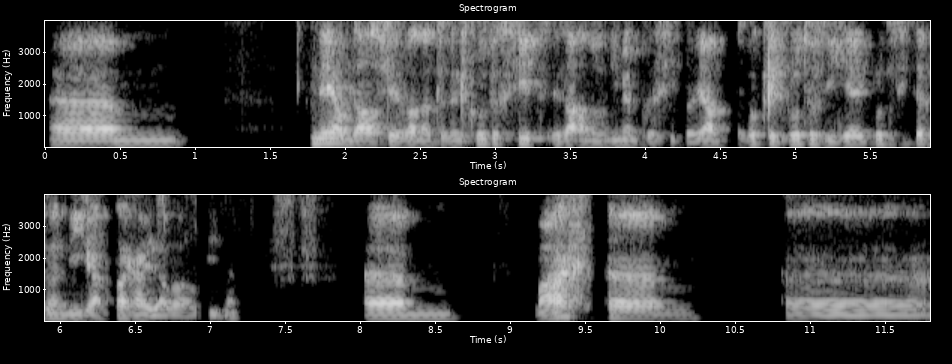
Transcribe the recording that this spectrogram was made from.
Um, nee, omdat als je vanuit de recruiter ziet, is dat anoniem in principe. Ja, er ook recruiters die geen recruiter ziet hebben en die gaan, dan ga je dat wel zien. Hè. Um, maar um, uh,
